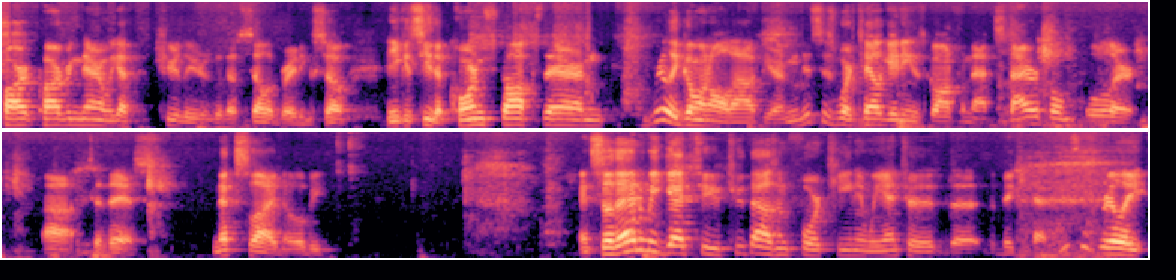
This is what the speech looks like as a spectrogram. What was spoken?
part carving there, and we got the cheerleaders with us celebrating. So and you can see the corn stalks there. I mean, really going all out here. I mean, this is where tailgating has gone from that styrofoam cooler uh, to this. Next slide, Obi. And so then we get to 2014 and we enter the, the Big Ten. This is really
